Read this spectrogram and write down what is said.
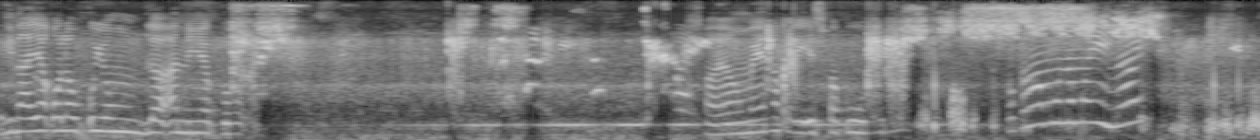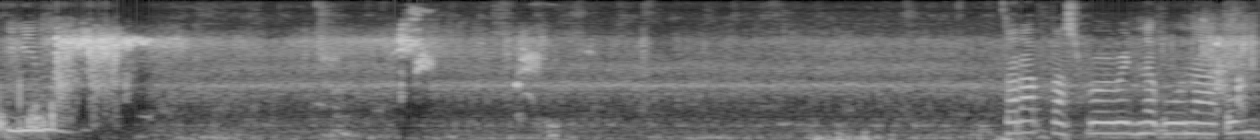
Ginaya ko lang po yung vlog, ano niya po. Sayang may naka-IS pa po yun. Huwag ka nga muna maingay. Ingay mo. Tara, fast forward na po natin.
